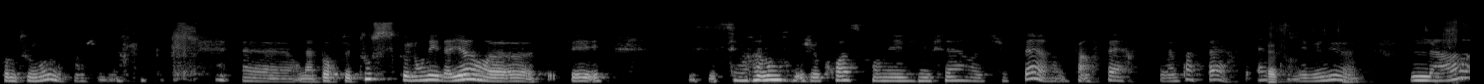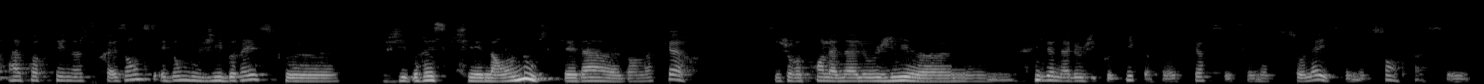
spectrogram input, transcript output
comme tout le monde, enfin, je veux dire. Euh, on apporte tout ce que l'on est. D'ailleurs, euh, c'est c'est vraiment, je crois, ce qu'on est venu faire sur Terre. Enfin, faire, même pas faire, c'est être. On est venu là, apporter notre présence et donc vibrer ce, que, vibrer ce qui est là en nous, ce qui est là dans notre cœur. Si je reprends l'analogie, euh, l'analogie cosmique, notre cœur, c'est notre soleil, c'est notre centre. C'est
